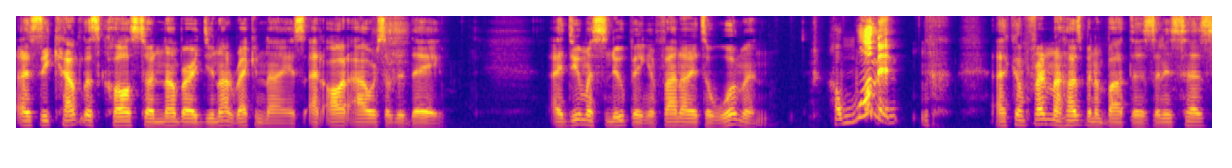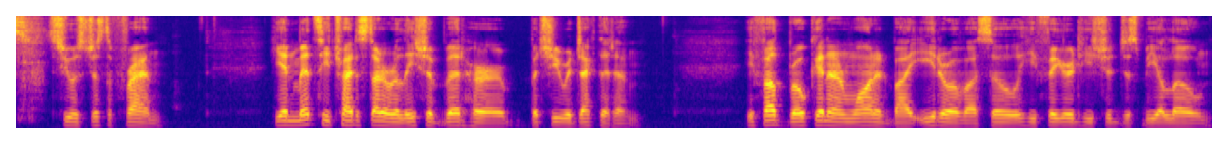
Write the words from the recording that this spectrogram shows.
I see countless calls to a number I do not recognize at odd hours of the day. I do my snooping and find out it's a woman. A woman. I confront my husband about this, and he says she was just a friend. He admits he tried to start a relationship with her, but she rejected him. He felt broken and unwanted by either of us, so he figured he should just be alone.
